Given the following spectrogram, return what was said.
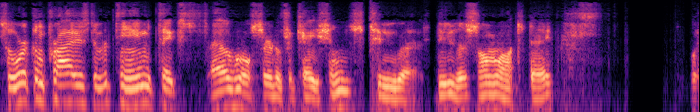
So we're comprised of a team. It takes several certifications to uh, do this on launch day. Well,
